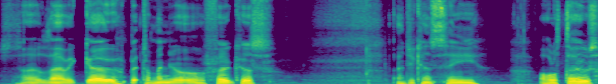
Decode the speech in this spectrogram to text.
So there we go, bit of manual focus. And you can see all of those.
